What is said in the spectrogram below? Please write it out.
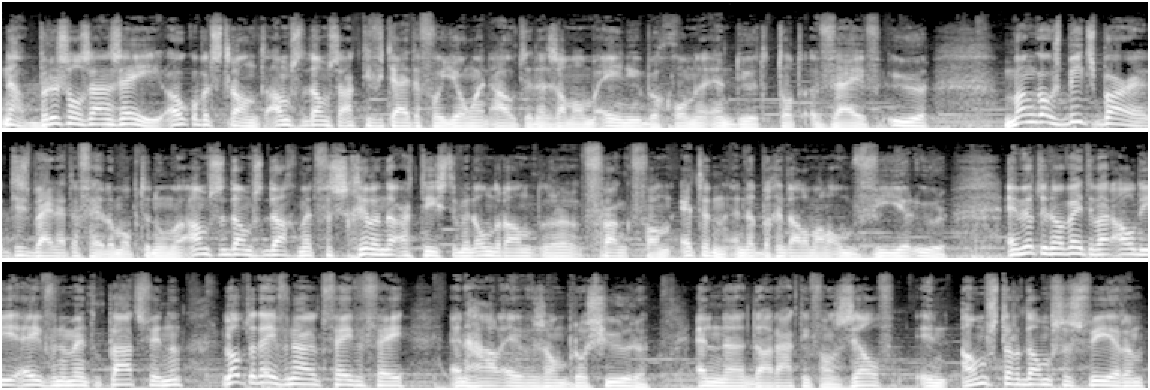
Nou, Brussels aan Zee, ook op het strand. Amsterdamse activiteiten voor jong en oud. En dat is allemaal om 1 uur begonnen en duurt tot 5 uur. Mango's Beach Bar, het is bijna te veel om op te noemen. Amsterdamse dag met verschillende artiesten... met onder andere Frank van Etten. En dat begint allemaal om 4 uur. En wilt u nou weten waar al die evenementen plaatsvinden? Loop dan even naar het VVV en haal even zo'n brochure. En uh, dan raakt u vanzelf in Amsterdamse sferen...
